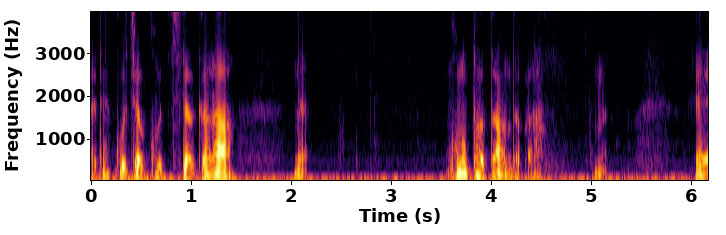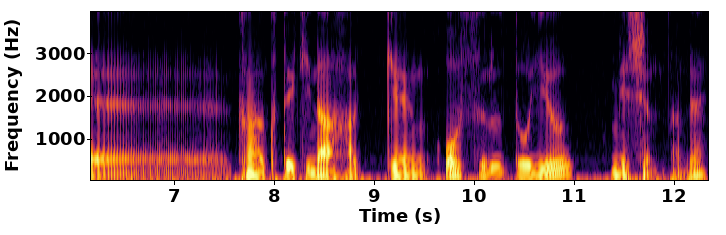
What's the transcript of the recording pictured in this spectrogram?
えて。こっちはこっちだから、ね。このパターンだから。ね。えー科学的な発見をするというミッションなんでね。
